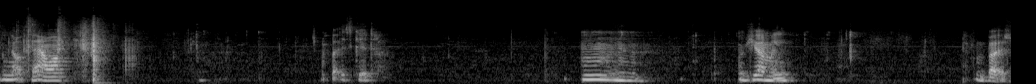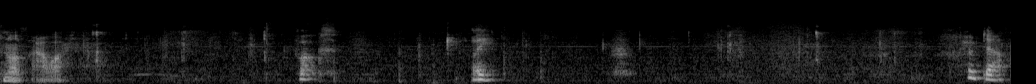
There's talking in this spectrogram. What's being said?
Not sour. But it's good. Mmm. It's yummy. But it's not sour. Fox. Oi. Who's that?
